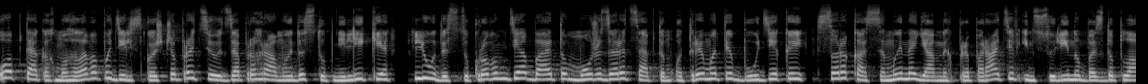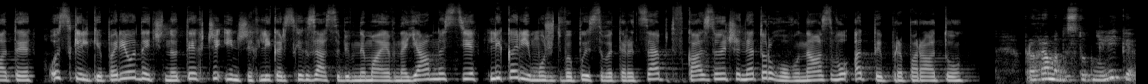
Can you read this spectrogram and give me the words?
У аптеках Могилева-Подільського, що працюють за програмою Доступні ліки, люди з цукровим діабетом можуть за рецептом отримати будь-який з 47 наявних препаратів інсуліну без доплати. Оскільки періодично тих чи інших лікарських засобів немає в наявності, лікарі можуть виписувати рецепт, вказуючи не торгову назву, а тип препарату. Програма Доступні ліки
